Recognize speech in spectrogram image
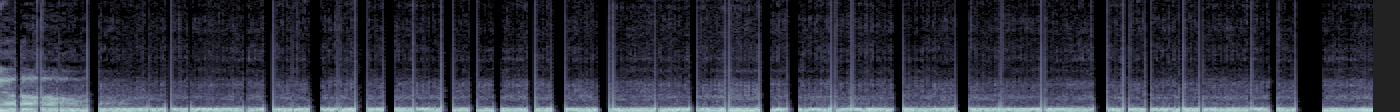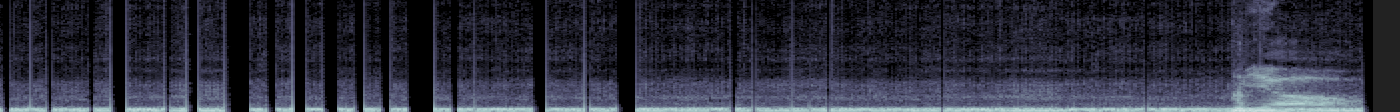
Meow. Meow.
